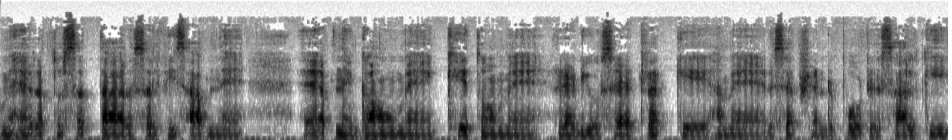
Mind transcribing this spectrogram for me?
مہر عبد الستار سلفی صاحب نے اپنے گاؤں میں، کھیتوں میں ریڈیو سیٹ رکھ کے ہمیں ریسیپشن رپورٹ ارسال کی۔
